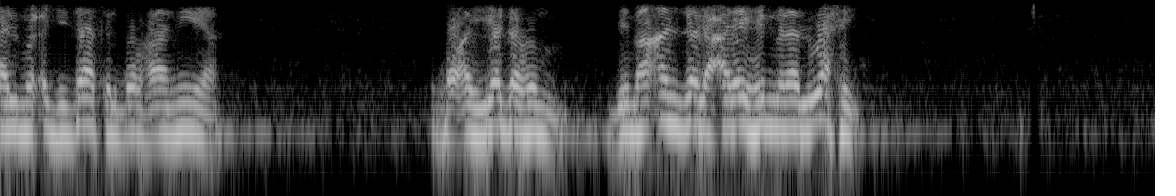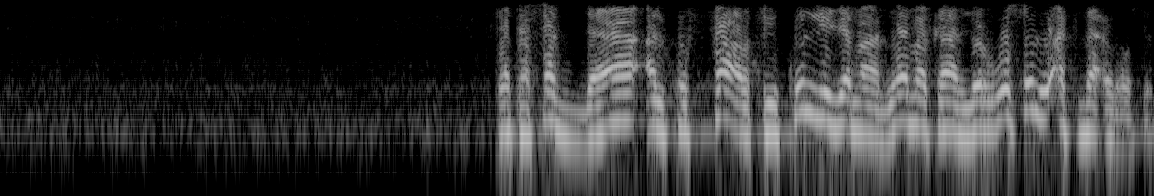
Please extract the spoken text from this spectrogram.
المعجزات البرهانية وأيدهم بما أنزل عليهم من الوحي. فتصدى الكفار في كل زمان ومكان للرسل وأتباع الرسل.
